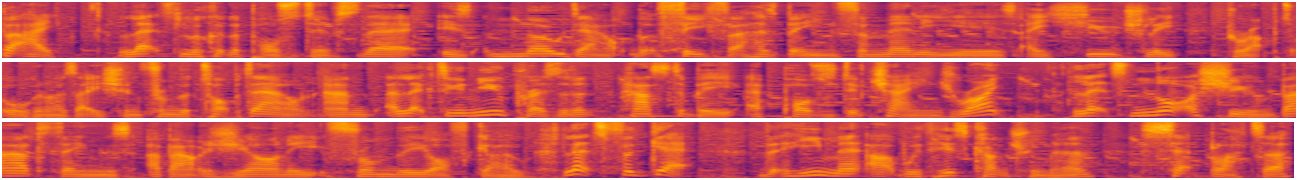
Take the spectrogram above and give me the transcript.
But hey, let's look at the positives. There is no doubt that FIFA has been for many years a hugely corrupt organisation from the top down, and electing a new president has to be a positive change, right? Let's not assume bad things about Gianni from the off go. Let's forget that he met up with his countryman, Sepp Blatter,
